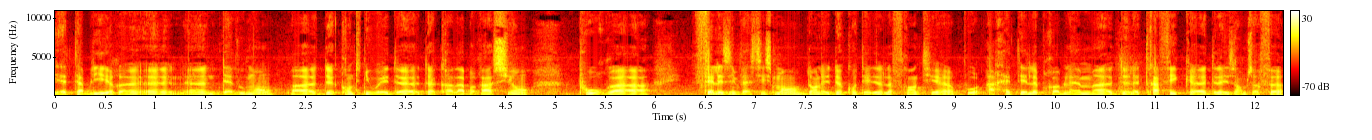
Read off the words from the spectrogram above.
établi un, dévouement de continuer de, collaboration pour faire les investissements dans les deux côtés de la frontière pour arrêter le problème de le trafic de les armes à feu.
